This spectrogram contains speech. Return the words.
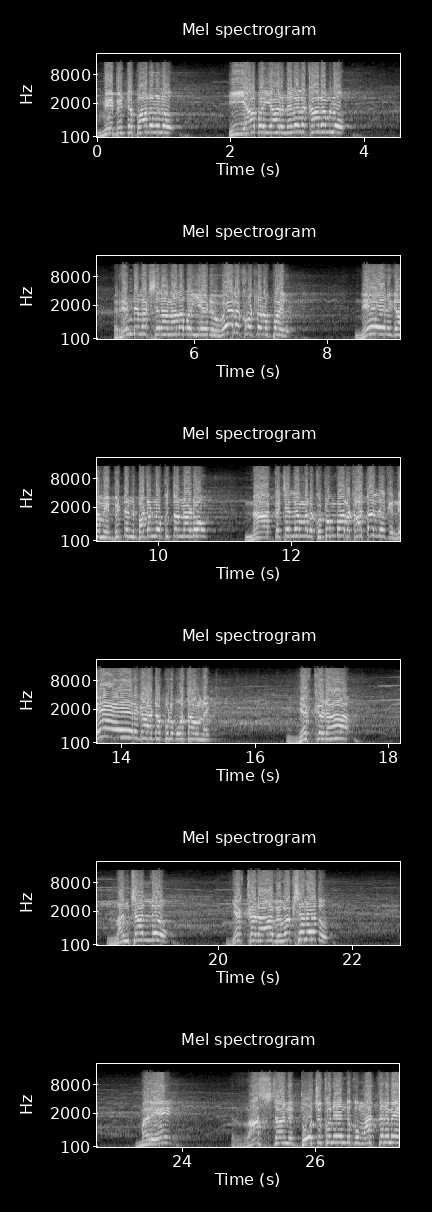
మీ బిడ్డ పాలనలో ఈ యాభై ఆరు నెలల కాలంలో రెండు లక్షల నలభై ఏడు వేల కోట్ల రూపాయలు నేరుగా మీ బిడ్డను బటన్ నొక్కుతున్నాడు. నా అక్క చెల్లెమ్మల కుటుంబాల ఖాతాల్లోకి నేరుగా డబ్బులు పోతా ఉన్నాయి. ఎక్కడా లంచాలు లేవు ఎక్కడా వివక్ష లేదు. మరి రాష్ట్రాన్ని దోచుకునేందుకు మాత్రమే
